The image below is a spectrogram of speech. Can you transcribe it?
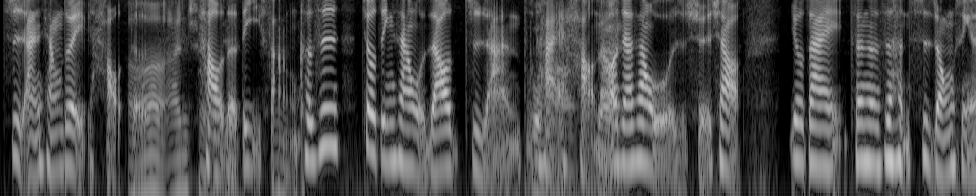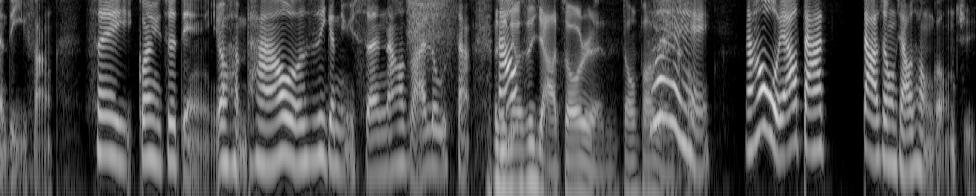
治安相对好的。啊安全好的地方，嗯可是旧金山我知道治安不太好好，然后加上我学校又在真的是很市中心的地方，所以关于这点又很怕。然后我是一个女生，然后走在路上，而且然后你又是亚洲人，东方人，对，然后我要搭大众交通工具，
